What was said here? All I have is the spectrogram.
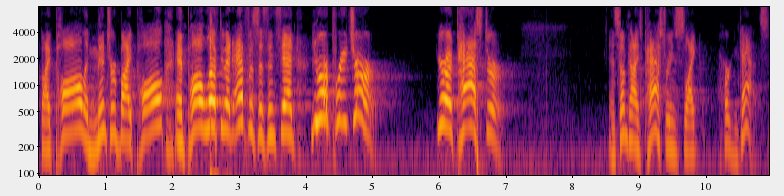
by Paul and mentored by Paul, and Paul left him at Ephesus and said, "You're a preacher, you're a pastor." And sometimes pastoring is like herding cats.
